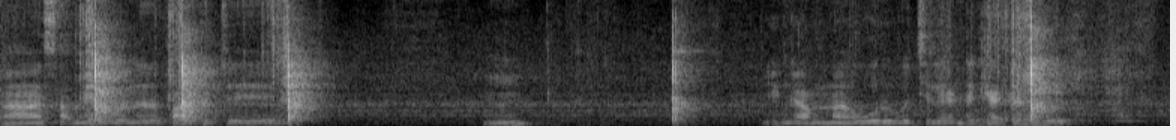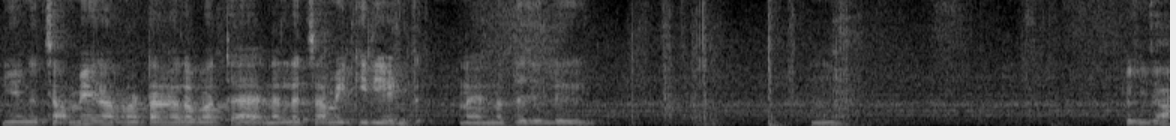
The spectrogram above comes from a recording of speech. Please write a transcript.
நான் சமையல் பண்ணதை பார்த்துட்டு ம்? எங்கள் அம்மா ஊர் வச்சில் என்கிட்ட கேட்டது நீ எங்கள் சமையக்காரனாட்டா வேலை பார்த்த? நல்ல சமைக்கிறியன்ட்டு நான் என்னத்த சொல்லு? புரியுதா?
